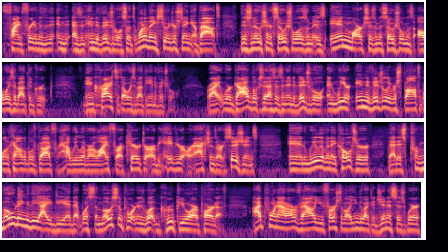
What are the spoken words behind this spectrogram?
find freedom as an, as an, individual. So it's one of the things too interesting about this notion of socialism is in Marxism, and socialism is always about the group. In mm-hmm. Christ, it's always about the individual right? Where God looks at us as an individual and we are individually responsible and accountable of God for how we live our life, for our character, our behavior, our actions, our decisions. And we live in a culture that is promoting the idea that what's the most important is what group you are a part of. I point out our value, first of all, you can go back to Genesis where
